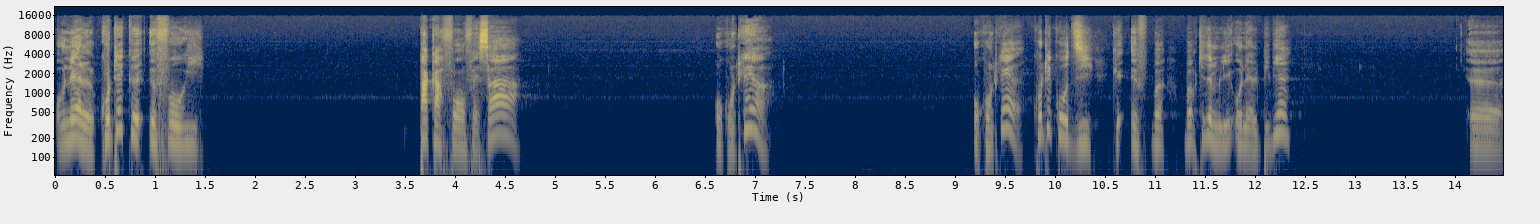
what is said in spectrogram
Onel, côté que euphorie, pas qu'à faire fait ça. Au contraire. Au contraire, côté qu'on dit que, bon, bon, qui t'aime lire Onel puis bien, euh,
